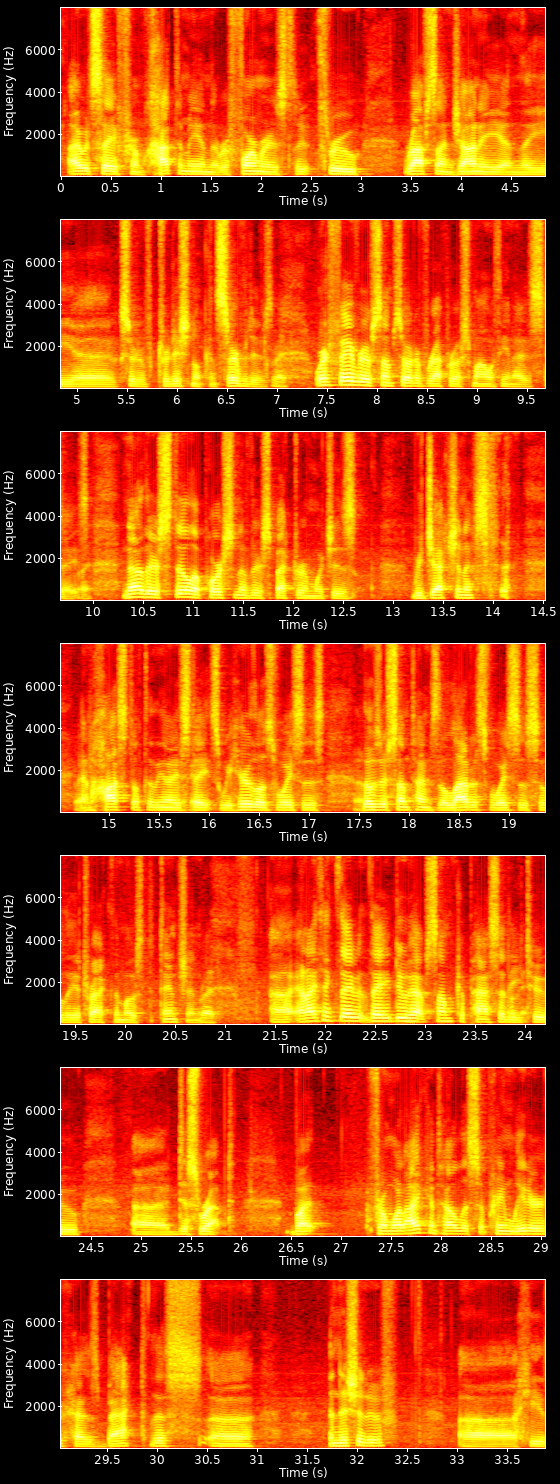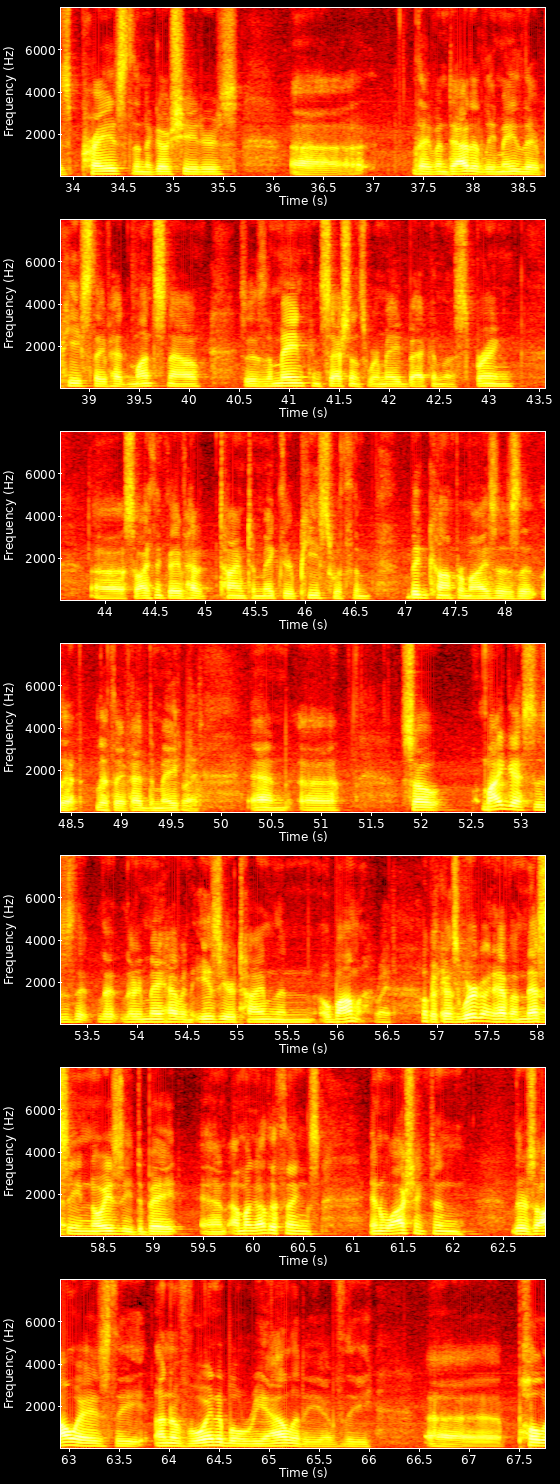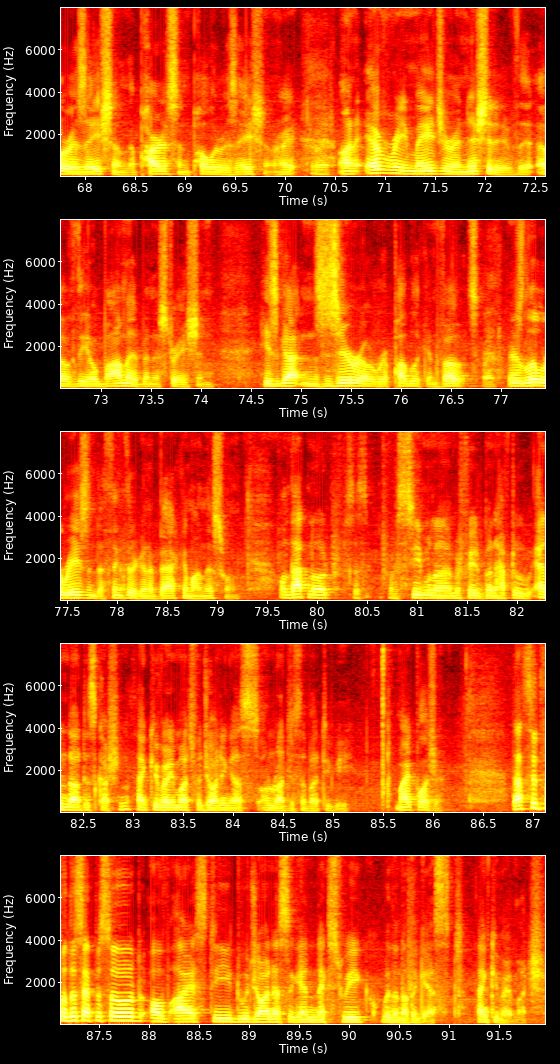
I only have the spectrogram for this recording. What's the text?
I would say from Khatami and the reformers to, through Rafsanjani and the uh, sort of traditional conservatives Right. were in favor of some sort of rapprochement with the United States. Now there's still a portion of their spectrum which is rejectionist and hostile to the United States. We hear those voices. Those are sometimes the loudest voices, so they attract the most attention. Right. Uh, and I think they, they do have some capacity to uh, disrupt. But from what I can tell, the Supreme Leader has backed this uh, initiative. Uh, he's praised the negotiators. Uh, they've undoubtedly made their peace. They've had months now. So the main concessions were made back in the spring. Uh, so I think they've had time to make their peace with the big compromises that, that, that they've had to make. Right. And uh, so my guess is that, that they may have an easier time than Obama. Right. Okay. Because we're going to have a messy, noisy debate. And among other things, in Washington, there's always the unavoidable reality of the uh, polarization, the partisan polarization, right? Right. On every major initiative that, of the Obama administration, he's gotten zero Republican votes. Right. There's little reason to think they're going to back him on this one. On that note, Professor Professor Steve Miller, I'm afraid we're going to have to end our discussion. Thank you very much for joining us on Rajya Sabha TV. My pleasure. That's it for this episode of IST. Do join us again next week with another guest. Thank you very much.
